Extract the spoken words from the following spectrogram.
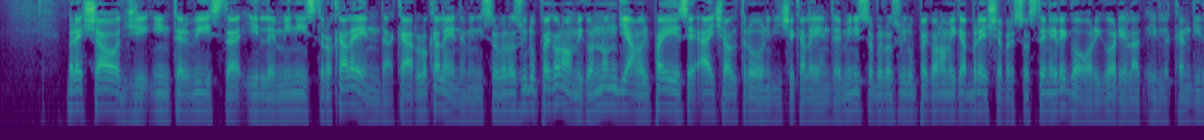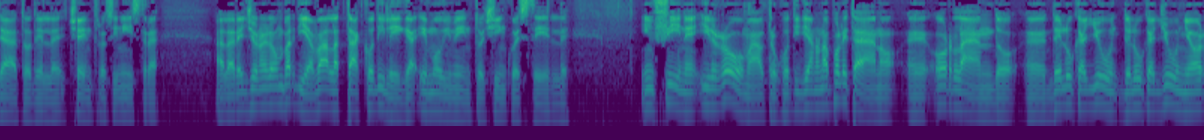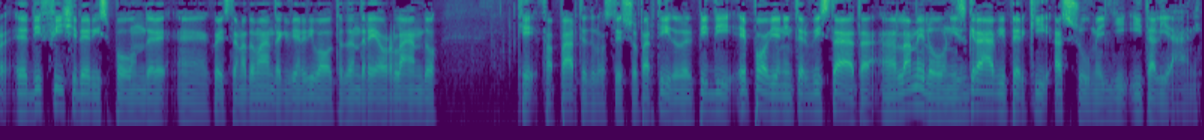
Brescia oggi intervista il ministro Calenda, Carlo Calenda, ministro per lo sviluppo economico. Non diamo il paese ai cialtroni, dice Calenda. Il ministro per lo sviluppo economico a Brescia per sostenere Gori. Gori è la, il candidato del centro-sinistra alla regione Lombardia. Va all'attacco di Lega e Movimento 5 Stelle. Infine il Roma, altro quotidiano napoletano, eh, Orlando, eh, De, Luca Junior, eh, difficile rispondere. Eh, questa è una domanda che viene rivolta da Andrea Orlando che fa parte dello stesso partito del PD, e poi viene intervistata la Meloni, sgravi per chi assume gli italiani.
